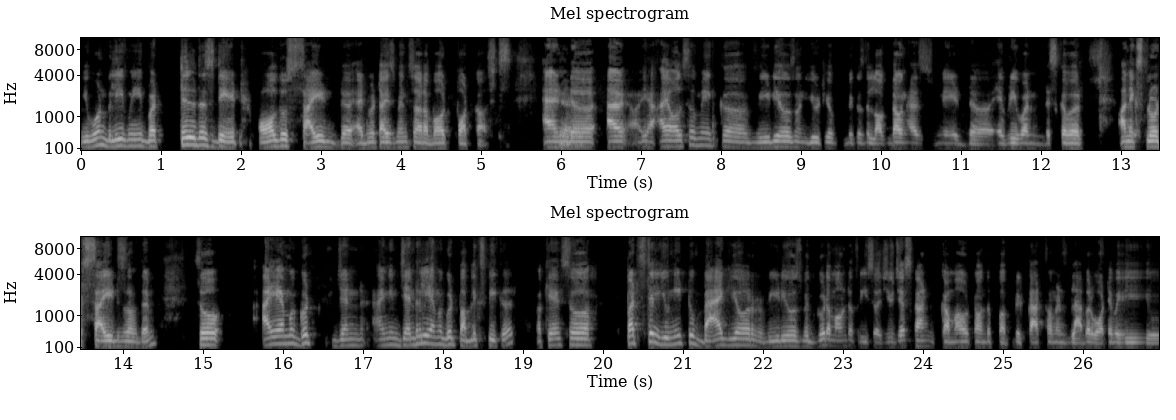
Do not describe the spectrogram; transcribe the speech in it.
you won't believe me, but till this date, all those side uh, advertisements are about podcasts. And Yeah. uh, I, yeah, I also make uh, videos on YouTube because the lockdown has made uh, everyone discover unexplored sides of them. So I am a good gen. I mean, generally, I'm a good public speaker. Okay, so but still, you need to bag your videos with good amount of research. You just can't come out on the public platform and blabber whatever you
